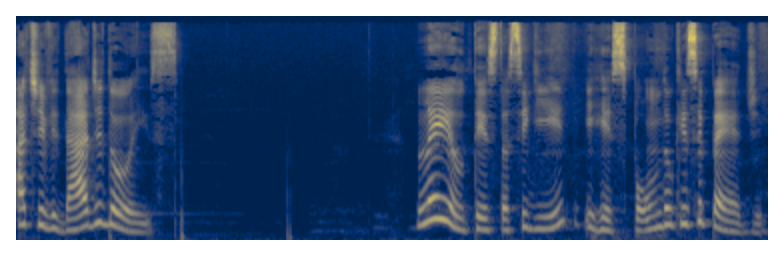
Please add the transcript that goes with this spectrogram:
Atividade 2 Leia o texto a seguir e responda o que se pede.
